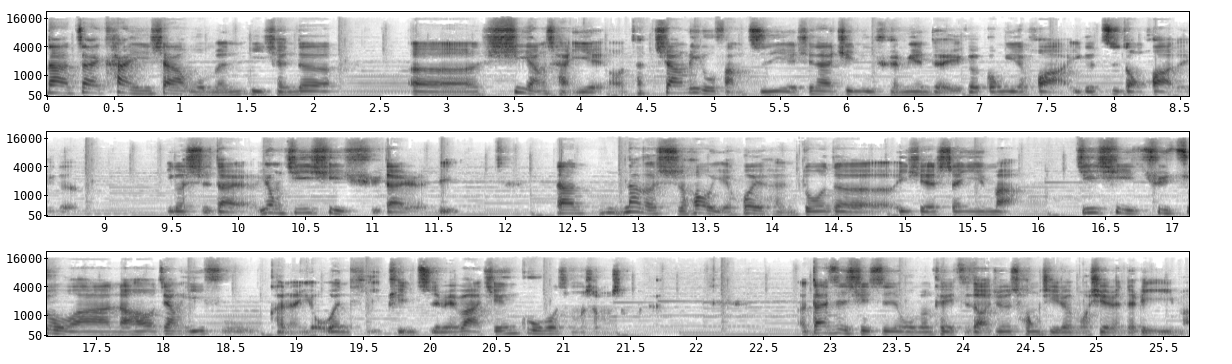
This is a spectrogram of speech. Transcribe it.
那再看一下我们以前的呃夕阳产业哦，它像例如纺织业，现在进入全面的一个工业化、一个自动化的一个一个时代，用机器取代人力。那那个时候也会很多的一些声音嘛，机器去做啊，然后这样衣服可能有问题，品质没办法兼顾或什么什么什么。呃，但是其实我们可以知道，就是冲击了某些人的利益嘛。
